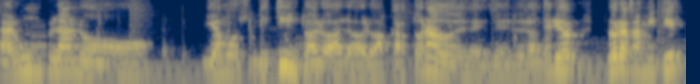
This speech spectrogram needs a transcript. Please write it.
algún plano, digamos, distinto a lo, acartonado de, lo anterior, logra transmitir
